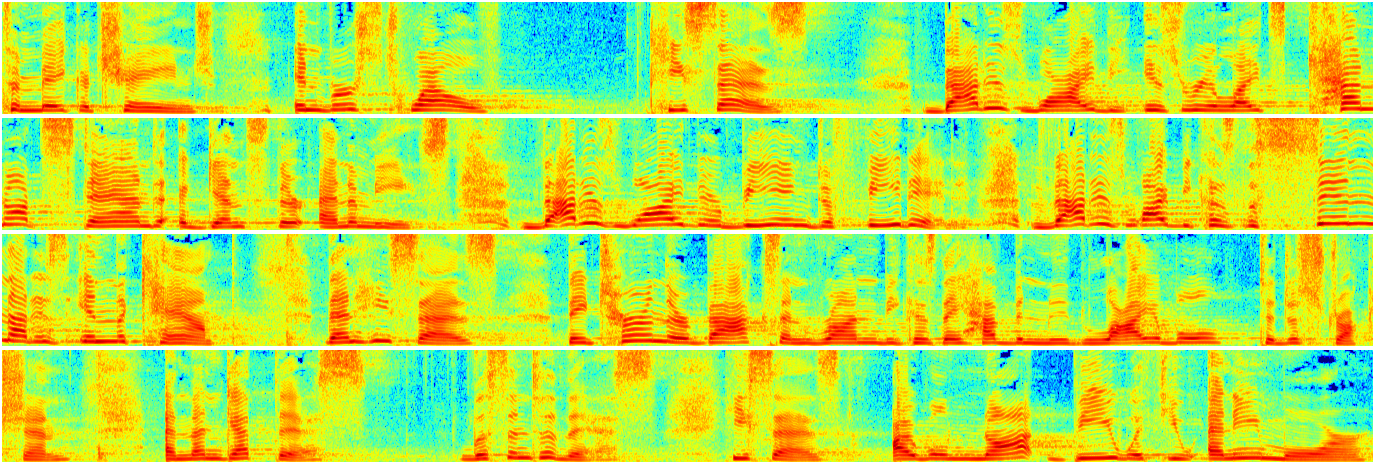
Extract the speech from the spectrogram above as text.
to make a change. In verse 12, he says, that is why the Israelites cannot stand against their enemies. That is why they're being defeated. That is why, because the sin that is in the camp, then he says, they turn their backs and run because they have been liable to destruction. And then get this. Listen to this. He says, I will not be with you anymore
